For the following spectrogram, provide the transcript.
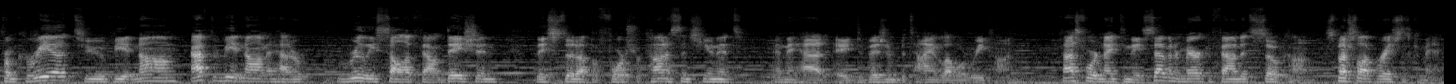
from Korea to Vietnam. After Vietnam, it had a really solid foundation. They stood up a force reconnaissance unit and they had a division battalion level recon. Fast forward 1987, America founded SOCOM, Special Operations Command.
